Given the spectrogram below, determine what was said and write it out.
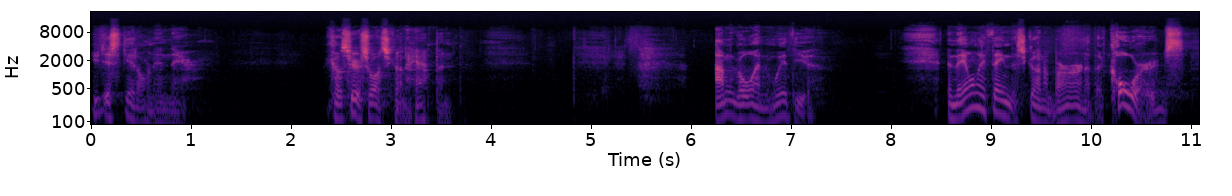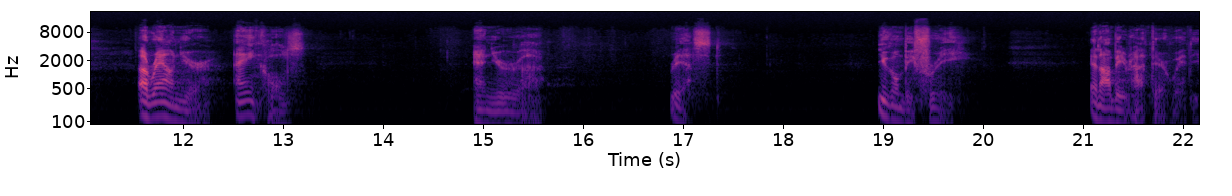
you just get on in there. Because here's what's going to happen I'm going with you. And the only thing that's going to burn are the cords around your ankles and your uh, wrist. You're going to be free. And I'll be right there with you.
